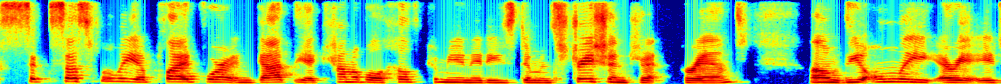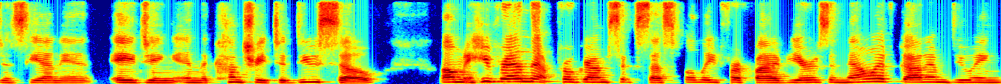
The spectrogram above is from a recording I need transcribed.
successfully applied for and got the Accountable Health Communities Demonstration Grant, um, the only area agency on aging in the country to do so. Um, he ran that program successfully for five years, and now I've got him doing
